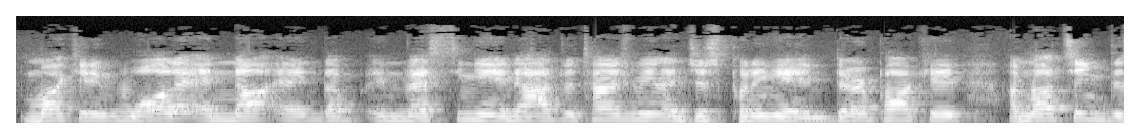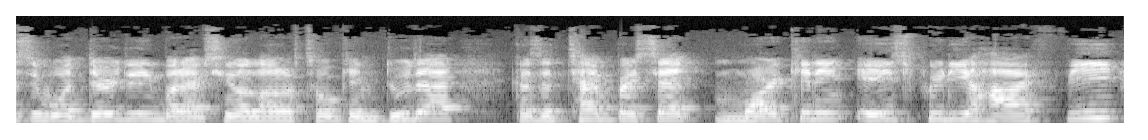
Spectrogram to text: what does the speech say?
marketing wallet and not end up investing it in advertisement and just putting it in their pocket. I'm not saying this is what they're doing, but I've seen a lot of tokens do that because the 10% marketing is pretty high fee.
